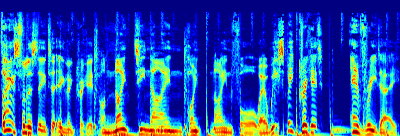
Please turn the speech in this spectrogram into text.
Thanks for listening to England Cricket on 99.94, where we speak cricket every day.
